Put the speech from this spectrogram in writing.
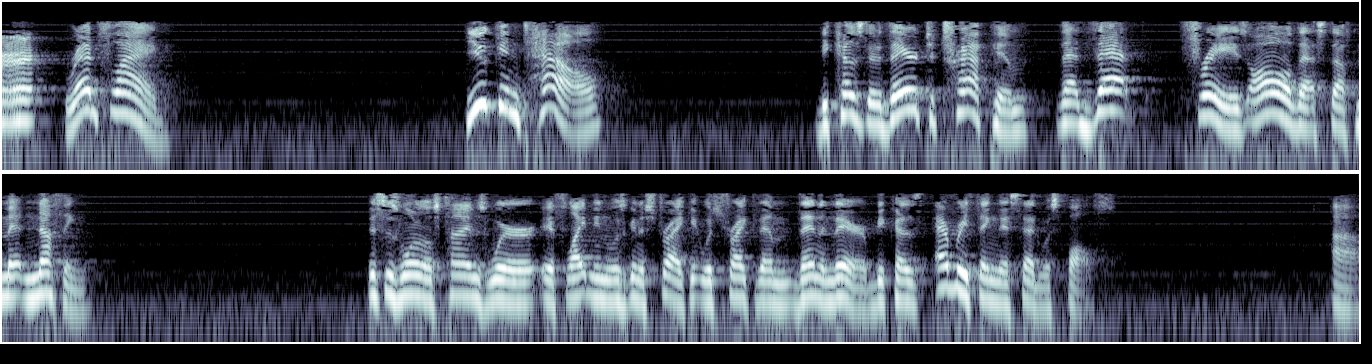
Red flag. You can tell because they're there to trap him that that phrase, all of that stuff, meant nothing. This is one of those times where if lightning was going to strike, it would strike them then and there because everything they said was false uh,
